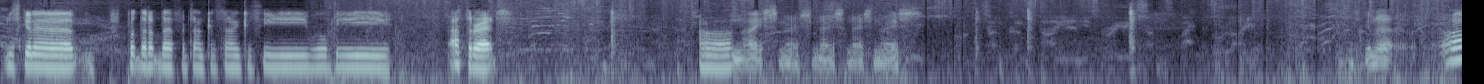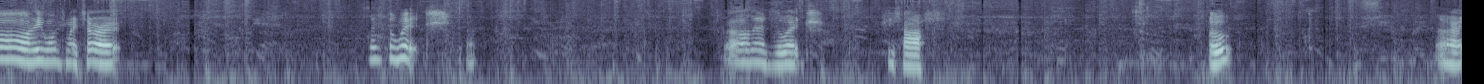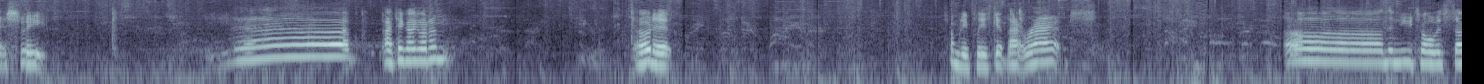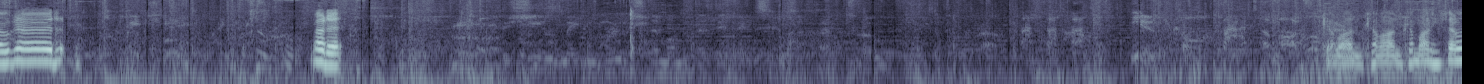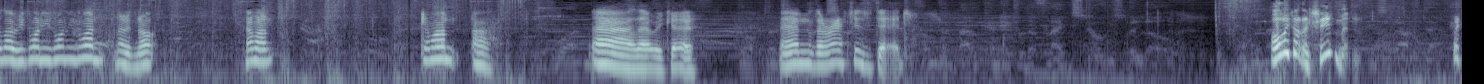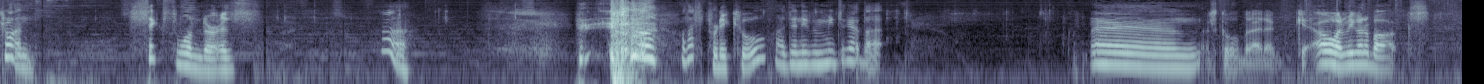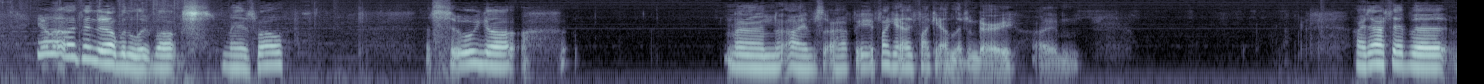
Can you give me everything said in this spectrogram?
I'm just gonna put that up there for Junkenstein because he will be a threat. Oh, nice, nice, nice, nice, nice. Just gonna. Oh, he wants my turret. Where's the witch? Oh, there's the witch. She's half. Oh. Alright, sweet. Uh, I think I got him. Owed it. Somebody please get that rat. Oh, the new tool is so good. Owed it. Come on, come on, come on, he's so low, he's one, he's one, he's one! No, he's not. Come on. Come on! Ah. Ah, there we go. And the rat is dead. Oh, we got an achievement! Which one? Sixth Wanderers. Huh. well, that's pretty cool. I didn't even mean to get that. And that's cool, but I don't care. Oh, and we got a box. You know what, let's end it up with a loot box. May as well. Let's see what we got. Man, I am so happy. If I get if I get a legendary, I'm I doubt it, but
